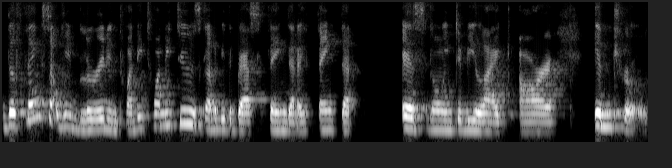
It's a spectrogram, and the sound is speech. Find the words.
the things that we've learned in 2022 is going to be the best thing that i think that is going to be like our intro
